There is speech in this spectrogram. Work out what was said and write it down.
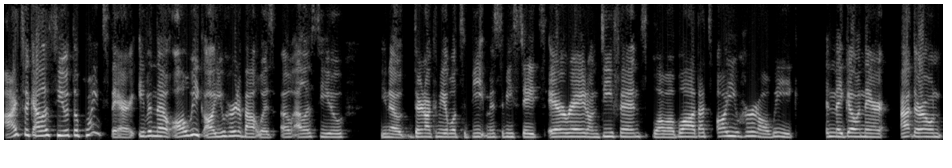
I took LSU at the points there, even though all week all you heard about was, oh, LSU, you know, they're not going to be able to beat Mississippi State's air raid on defense, blah blah blah. That's all you heard all week, and they go in there at their own.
